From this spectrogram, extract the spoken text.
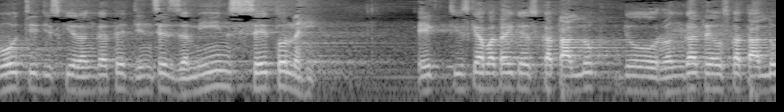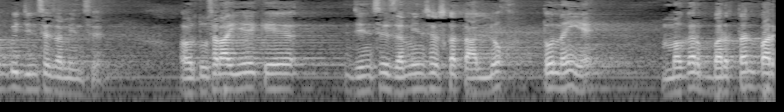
وہ چیز جس کی رنگت ہے، جن سے زمین سے تو نہیں۔ ایک چیز کیا بتائی کہ اس کا تعلق جو رنگت ہے، اس کا تعلق بھی جن سے، زمین سے۔ اور دوسرا یہ کہ جن سے زمین سے اس کا تعلق تو نہیں ہے، مگر برتن پر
